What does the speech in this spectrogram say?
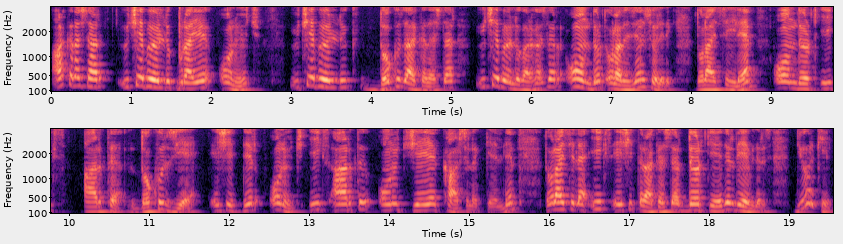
Arkadaşlar 3'e böldük burayı 13. 3'e böldük 9 arkadaşlar. 3'e böldük arkadaşlar 14 olabileceğini söyledik. Dolayısıyla 14x artı 9y eşittir 13x artı 13y'ye karşılık geldi. Dolayısıyla x eşittir arkadaşlar 4y'dir diyebiliriz. Diyor ki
